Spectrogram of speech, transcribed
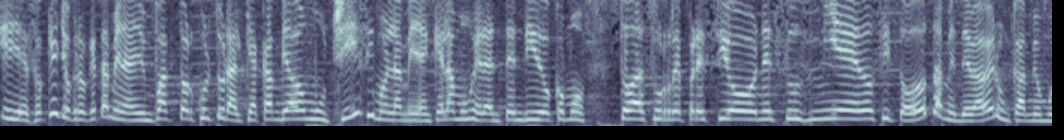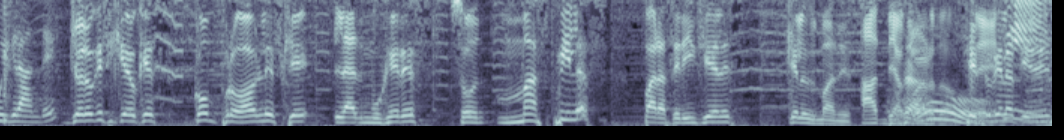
Y eso que yo creo que también hay un factor cultural que ha cambiado muchísimo en la medida en que la mujer ha entendido como todas sus represiones, sus miedos y todo, también debe haber un cambio muy grande. Yo lo que sí creo que es comprobable es que las mujeres son más pilas para ser infieles que los manes. Ah, de O sea, acuerdo, siento sí. que la tienes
